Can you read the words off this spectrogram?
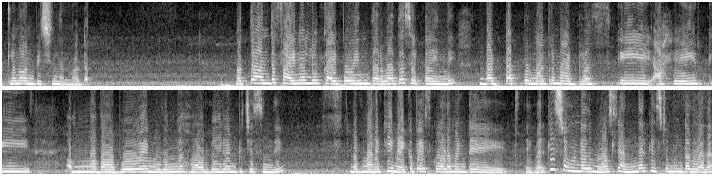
ఎట్లనో అనిపించింది అనమాట మొత్తం అంత ఫైనల్ లుక్ అయిపోయిన తర్వాత సెట్ అయింది. బట్ అప్పుడు మాత్రం ఆ డ్రెస్కి ఆ హెయిర్కి అమ్మ బాబోయ్ నిజంగా హార్బుల్గా అనిపించేసింది. బట్ మనకి మేకప్ వేసుకోవడం అంటే ఎవరికి ఇష్టం ఉండదు. మోస్ట్లీ అందరికి ఇష్టం ఉంటుంది కదా.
